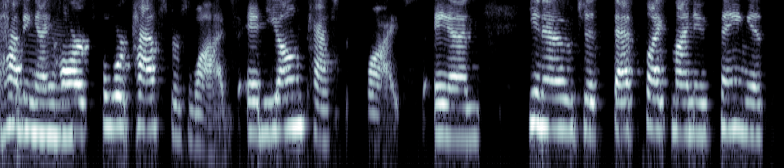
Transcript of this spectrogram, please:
having a Mm. heart for pastors' wives and young pastors' wives, and you know, just that's like my new thing is.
